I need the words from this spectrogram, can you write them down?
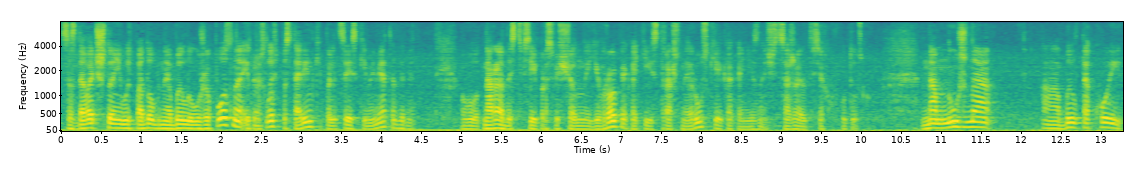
создавать что-нибудь подобное было уже поздно, и пришлось по старинке полицейскими методами. Вот, на радость всей просвещенной Европе, какие страшные русские, как они, значит, сажают всех в кутузку. Нам нужно... А, был такой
